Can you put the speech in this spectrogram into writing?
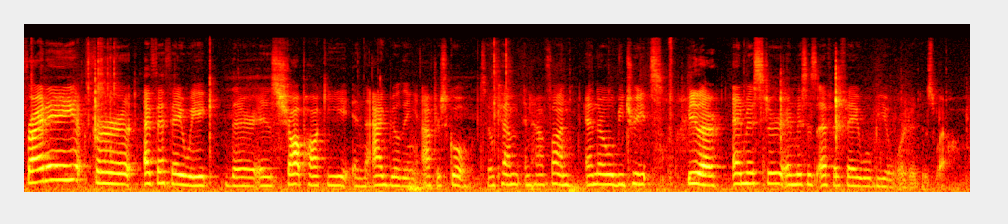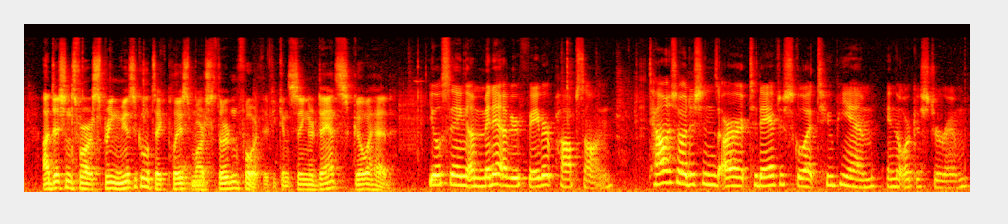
Friday for FFA week, there is shop hockey in the Ag building after school. So come and have fun, and there will be treats. Be there. And Mr. and Mrs. FFA will be awarded as well. Auditions for our spring musical take place March 3rd and 4th. If you can sing or dance, go ahead. You'll sing a minute of your favorite pop song. Talent show auditions are today after school at 2 p.m. in the orchestra room,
